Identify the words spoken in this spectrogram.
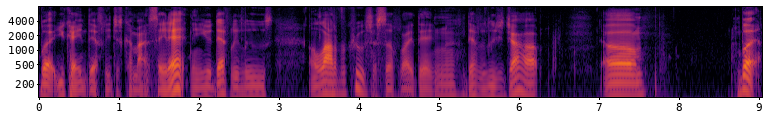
But you can't definitely just come out and say that, then you'll definitely lose a lot of recruits and stuff like that. You definitely lose your job. Um, but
